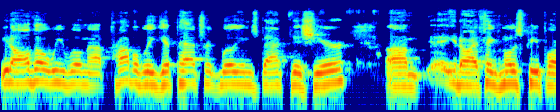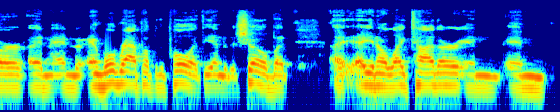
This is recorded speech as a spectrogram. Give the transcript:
you know, although we will not probably get Patrick Williams back this year, um, you know, I think most people are, and and and we'll wrap up the poll at the end of the show. But uh, you know, like Tyler and and uh,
